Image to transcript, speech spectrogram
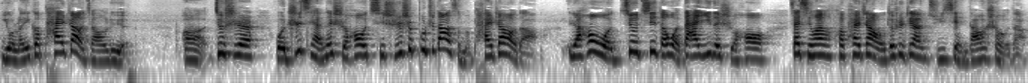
有了一个拍照焦虑。呃，就是我之前的时候其实是不知道怎么拍照的，然后我就记得我大一的时候在秦淮河拍照，我都是这样举剪刀手的，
